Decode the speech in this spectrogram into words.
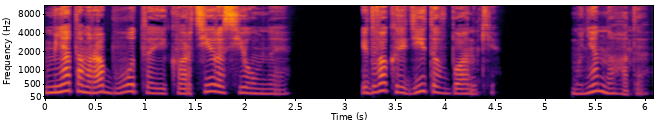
У меня там работа и квартира съемная, и два кредита в банке. Мне надо».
